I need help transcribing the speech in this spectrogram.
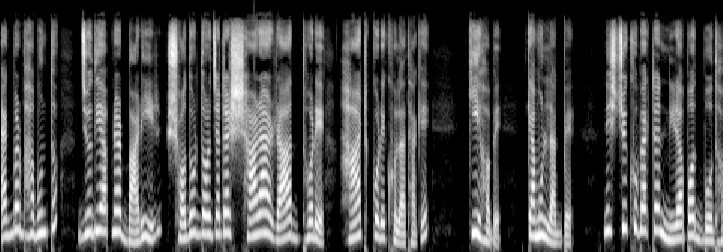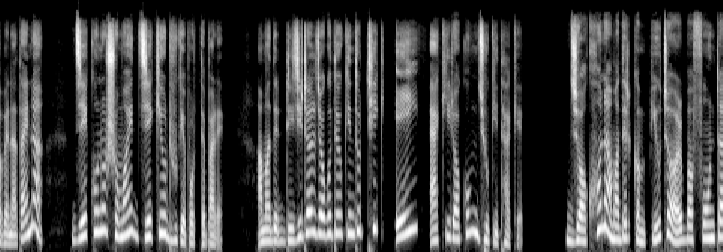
একবার ভাবুন তো, যদি আপনার বাড়ির সদর দরজাটা সারা রাত ধরে হাট করে খোলা থাকে, কি হবে? কেমন লাগবে? নিশ্চয়ই খুব একটা নিরাপদ বোধ হবে না, তাই না? যে কোনো সময় যে কেউ ঢুকে পড়তে পারে। আমাদের ডিজিটাল জগতেও কিন্তু ঠিক এই একই রকম ঝুঁকি থাকে। যখন আমাদের কম্পিউটার বা ফোনটা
